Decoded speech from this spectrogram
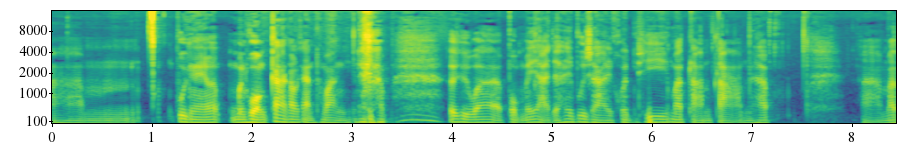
อ่าพูดยังไงว่าเหมือนห่วงก้างก็แล้วกันวาอย่างนี้นะครับ ก็คือว่าผมไม่อยากจะให้ผู้ชายคนที่มาตามตามนะครับ มา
